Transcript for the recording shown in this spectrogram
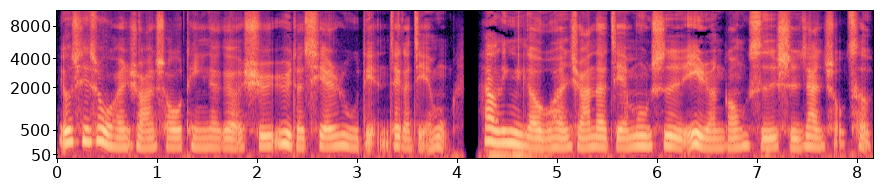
尤其是我很喜欢收听那个徐玉的切入点这个节目，还有另一个我很喜欢的节目是艺人公司实战手册，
